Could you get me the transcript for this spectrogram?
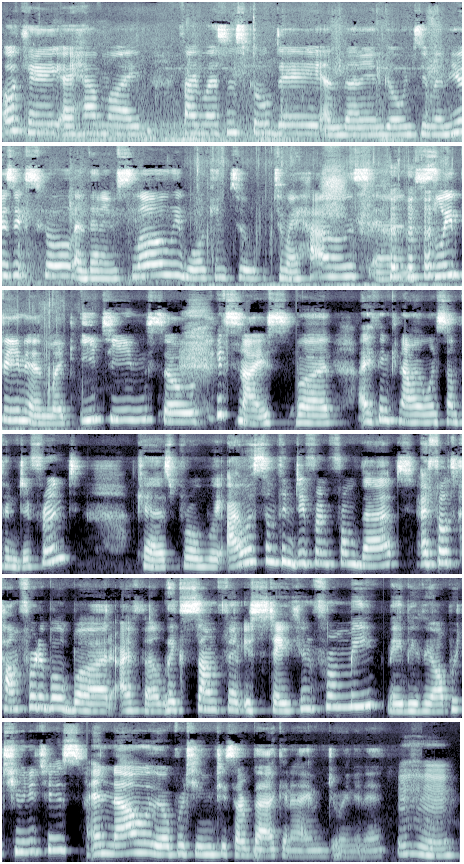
okay, I have my five lessons school day, and then I'm going to my music school, and then I'm slowly walking to to my house and sleeping and like eating. So it's nice, but I think now I want something different. Because probably I was something different from that. I felt comfortable, but I felt like something is taken from me. Maybe the opportunities. And now the opportunities are back and I'm enjoying it. Mm-hmm.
